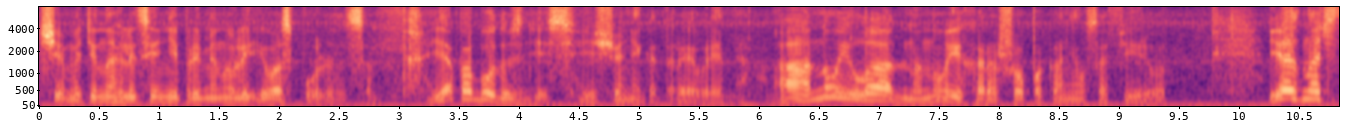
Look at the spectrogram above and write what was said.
чем эти наглецы не применули и воспользоваться. Я побуду здесь еще некоторое время. А ну и ладно, ну и хорошо, поклонился Фирьева. Я, значит,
